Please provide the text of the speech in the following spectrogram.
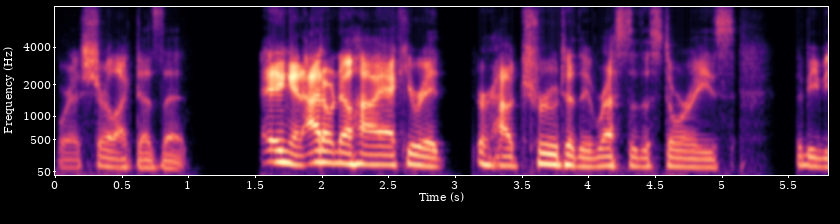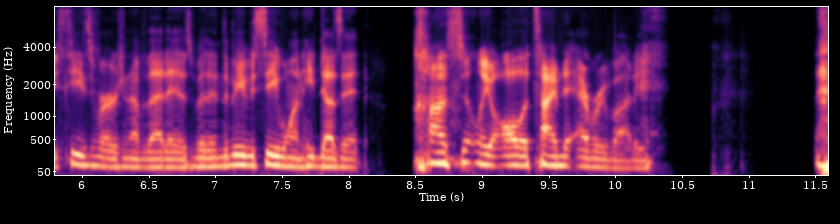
Whereas Sherlock does that. Again, I don't know how accurate or how true to the rest of the stories the BBC's version of that is, but in the BBC one, he does it constantly all the time to everybody.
